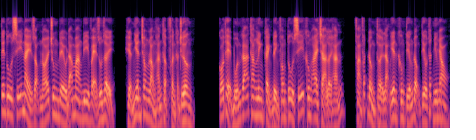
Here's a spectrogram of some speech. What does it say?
Tên tu sĩ này giọng nói chung đều đã mang đi vẻ run rẩy hiển nhiên trong lòng hắn thập phần khẩn trương. Có thể bốn gã thăng linh cảnh đỉnh phong tu sĩ không ai trả lời hắn, phản phất đồng thời lặng yên không tiếng động tiêu thất như nhau.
